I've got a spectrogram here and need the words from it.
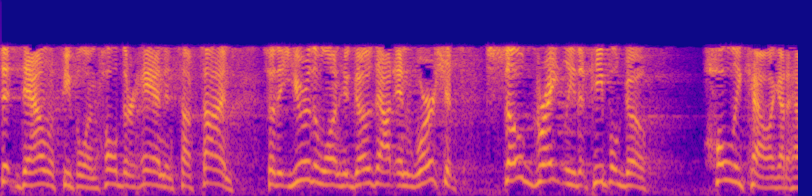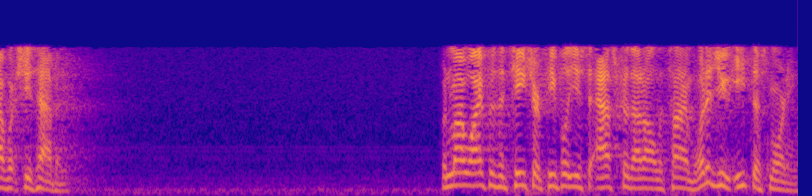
sit down with people and hold their hand in tough times. So that you're the one who goes out and worships so greatly that people go, holy cow, I gotta have what she's having. When my wife was a teacher, people used to ask her that all the time. What did you eat this morning?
